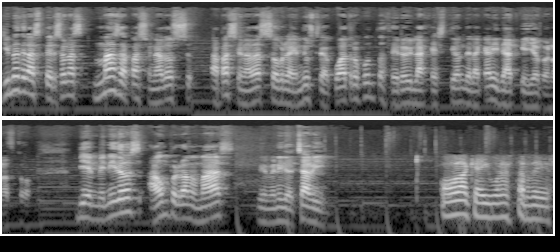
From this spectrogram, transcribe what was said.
y una de las personas más apasionadas sobre la industria 4.0 y la gestión de la calidad que yo conozco. Bienvenidos a un programa más. Bienvenido, Xavi. Hola, ¿qué hay? Buenas tardes.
